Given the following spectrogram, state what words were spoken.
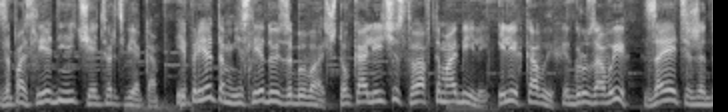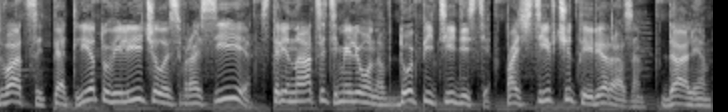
за последние четверть века. И при этом не следует забывать, что количество автомобилей и легковых, и грузовых за эти же 25 лет увеличилось в России с 13 миллионов до 50, почти в 4 раза. Далее.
